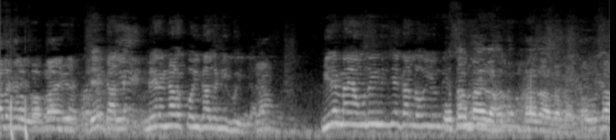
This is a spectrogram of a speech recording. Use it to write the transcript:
ਗੱਲ ਕਰੀ ਬਾਬਾ ਇਹਨਾਂ ਨਾਲ। ਜੇ ਗੱਲ ਮੇਰੇ ਨਾਲ ਕੋਈ ਗੱਲ ਨਹੀਂ ਹੋਈ ਯਾਰ। ਵੀਰੇ ਮੈਂ ਆਉਂਦੀ ਨਹੀਂ ਜੇ ਗੱਲ ਹੋਈ ਹੁੰਦੀ ਉਹ ਤਾਂ ਮੈਂ ਦੱਸਦਾ ਮੈਂ ਦੱਸਦਾ ਬਾਬਾ। ਉਹਦਾ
